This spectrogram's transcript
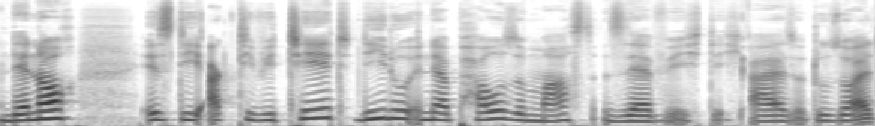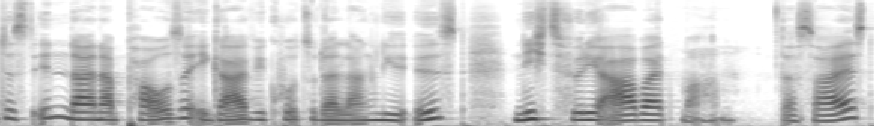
Dennoch ist die Aktivität, die du in der Pause machst, sehr wichtig. Also du solltest in deiner Pause, egal wie kurz oder lang die ist, nichts für die Arbeit machen. Das heißt,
